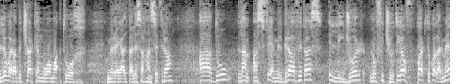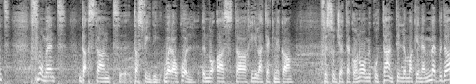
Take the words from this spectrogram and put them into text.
li wera biċ-ċar kemm huwa maqtugħ mir-realtà li saħansitra għadu lanqas fehem il-gravitas illi jġorr l-uffiċċju tiegħu partikolarment f'mument daqstant ta' sfidi. Wera wkoll in-nuqqas ta' ħila teknika fis-suġġett ekonomiku tant illi ma kien hemm ebda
